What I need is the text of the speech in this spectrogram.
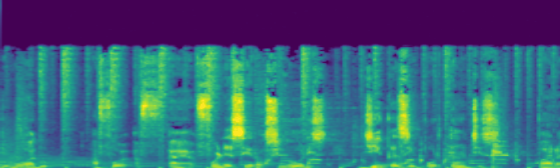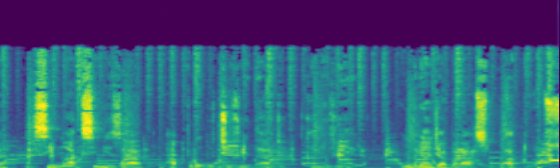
de modo a, for, a fornecer aos senhores dicas importantes para se maximizar a produtividade canavieira. Um grande abraço a todos.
